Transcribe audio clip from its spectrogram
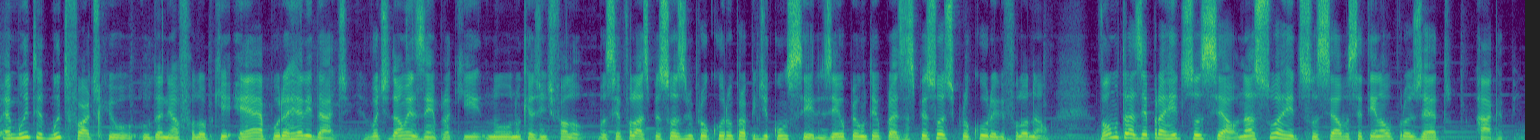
é muito, muito forte o que o, o Daniel falou, porque é a pura realidade. Eu vou te dar um exemplo aqui no, no que a gente falou. Você falou, as pessoas me procuram para pedir conselhos. E aí eu perguntei para elas, as pessoas te procuram? Ele falou, não. Vamos trazer para a rede social. Na sua rede social você tem lá o projeto Agape.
